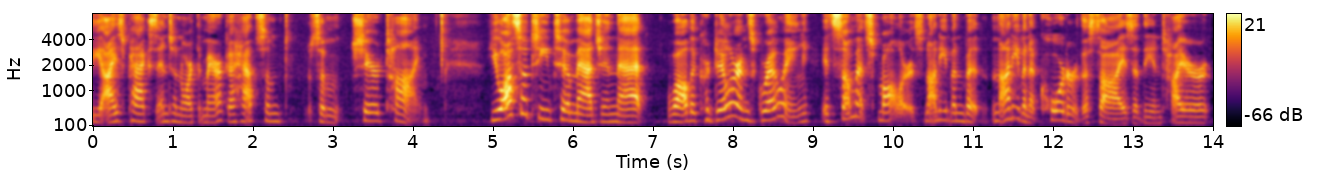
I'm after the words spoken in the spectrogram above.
the ice packs into North America have some, some shared time. You also need to imagine that while the Cordilleran's growing, it's so much smaller. It's not even, but not even a quarter the size of the entire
